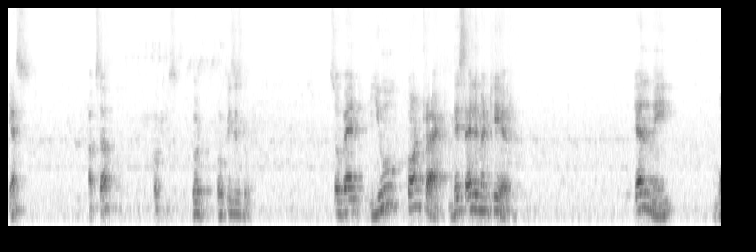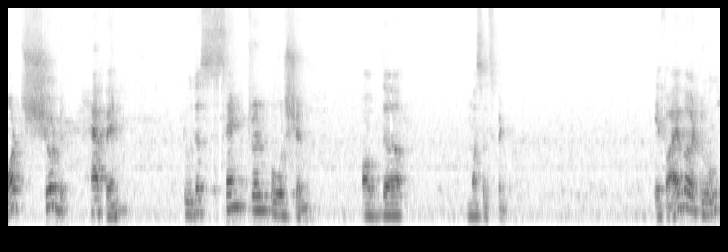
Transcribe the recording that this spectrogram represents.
Yes, Hafsa, Okis, good. Okis is good. So when you contract this element here, tell me what should happen to the central portion of the muscle spindle. If I were to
